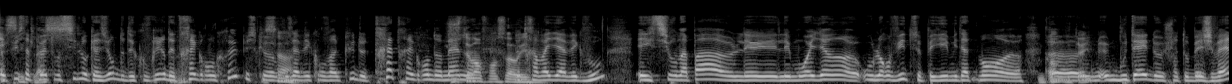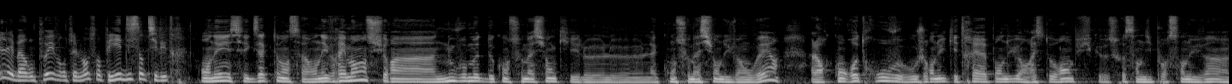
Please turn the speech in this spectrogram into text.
et puis ça peut être aussi l'occasion de découvrir des très grands crus, puisque ça. vous avez convaincu de très très grands domaines François, de oui. travailler avec vous. Et si on n'a pas euh, les, les moyens euh, ou l'envie de se payer immédiatement euh, Une euh, bouteille. une, une bouteille de Château Bechevel, eh ben on peut éventuellement s'en payer 10 centilitres. On est, c'est exactement ça. On est vraiment sur un nouveau mode de consommation qui est le, le- la consommation du vin ouvert. Alors qu'on retrouve aujourd'hui, qui est très répandu en restaurant, puisque 70% du vin euh,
